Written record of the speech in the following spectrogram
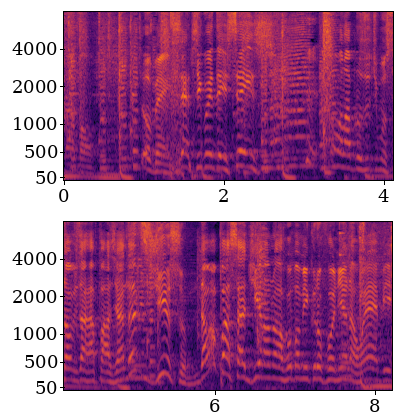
Tá bom. Tudo bem, 7h56. Vamos lá pros últimos salves da rapaziada. Antes disso, dá uma passadinha lá no arroba microfonia na web.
